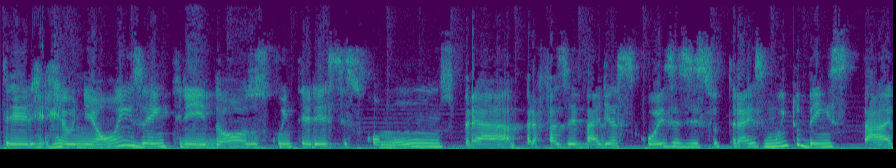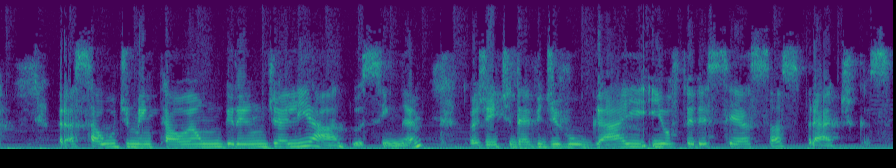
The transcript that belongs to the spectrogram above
ter reuniões entre idosos com interesses comuns para fazer várias coisas. Isso traz muito bem-estar para a saúde mental, é um grande aliado, assim, né? Então a gente deve divulgar e, e oferecer essas práticas.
